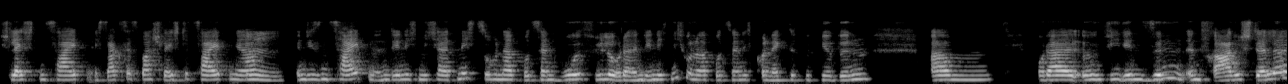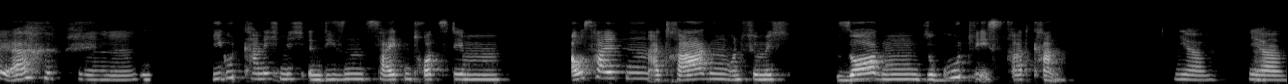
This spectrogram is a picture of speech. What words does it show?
schlechten Zeiten, ich sage es jetzt mal schlechte Zeiten, ja, mhm. in diesen Zeiten, in denen ich mich halt nicht zu 100% wohlfühle oder in denen ich nicht hundertprozentig connected mit mir bin ähm, oder irgendwie den Sinn in Frage stelle, ja. Mhm. Wie gut kann ich mich in diesen Zeiten trotzdem aushalten, ertragen und für mich sorgen, so gut wie ich es gerade kann? Ja, ja.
